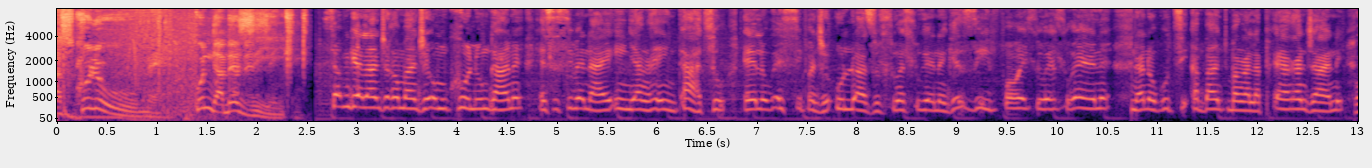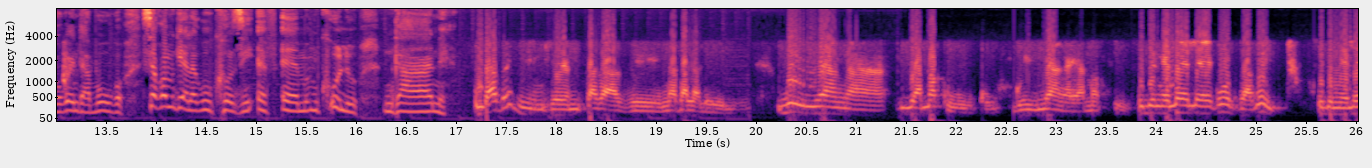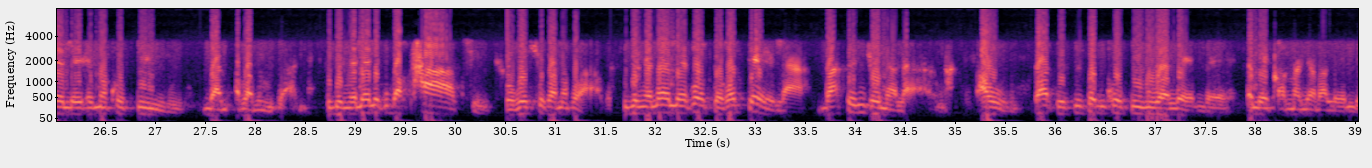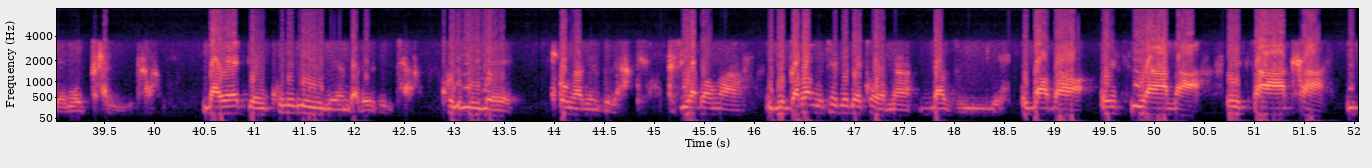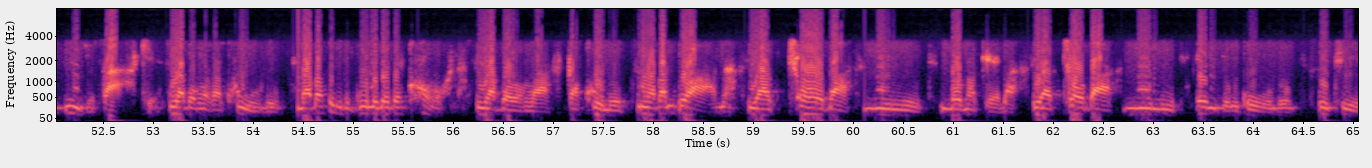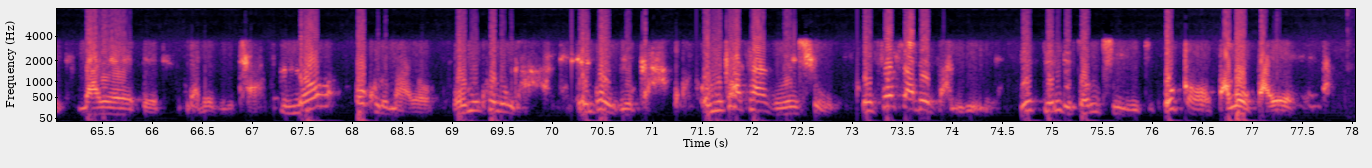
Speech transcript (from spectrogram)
asikhulume kundaba ezinhle Samukela njengamanje umkhulu ngane esisibe naye inyanga ezintathu eloku esipha nje ulwazi ohlukahlukene ngezifo ehlukahlukene nanokuthi abantu bangalapheka kanjani ngokwendabuko. Siyakwamukela ku Khosi FM mkhulu ngane. Indaba ezinhle umsakazi nabalaleli. Kuyinyanga yamagugu, kuyinyanga yamasiko. Sibingelele koza kwethu sibingelele emakhosini abanumzane sibingelele kubaphathi ngokwehlukana kwabo. Sibingelele kodokotela basentshonalanga. Awu kade sisemkhosini welembe eleqamanye abalembe ngokukhalipha bayede ukhulumile endaba ezitha. Khulumile ongakenzekakhe siyabonga. Ngicabanga ukuthi bebekhona bazwile. Ubaba esiyala esakha isizwe sakhe. Siyabonga kakhulu. Nabasengikulo bebekhona siyabonga kakhulu. Singabantwana siyathoba yini bomageba? Siyathoba yini endunkulu sithi bayede ndaba ezithathu lo okhulumayo umkhulungane inkunzi yogaba umkhathazi weshumi ufohla bezandile isidimbiso omthiki ugqoba ngobhayela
